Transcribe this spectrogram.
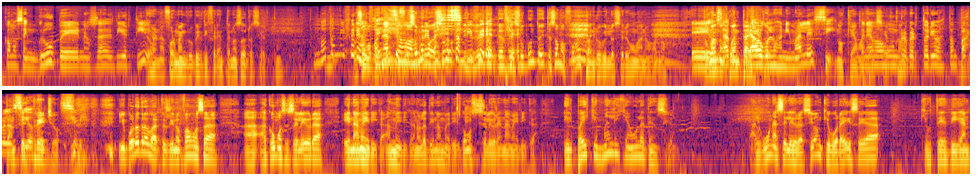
cómo se engrupen. O sea, es divertido. Era una forma de engrupir diferente a nosotros, ¿cierto? No tan diferente. somos somos somos- somos- tan desde- diferentes. Desde su punto de vista somos fomes para engrupir los seres humanos, ¿o no? Eh, o Tomando en cuenta comparado esto. con los animales, sí. Nos quedamos atrás, Tenemos un repertorio bastante, bastante reducido. estrecho. Sí. Y por otra parte, si nos vamos a, a- a cómo se celebra en América, América, no Latinoamérica, cómo se celebra en América, el país que más les llamó la atención. ¿Alguna celebración que por ahí sea que ustedes digan,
